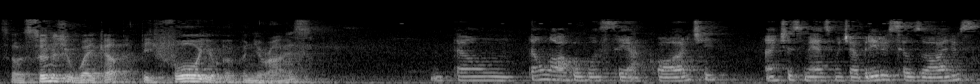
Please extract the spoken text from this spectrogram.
So as soon as you wake up, before you open your eyes, Então, tão logo você acorde, antes mesmo de abrir os seus olhos,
